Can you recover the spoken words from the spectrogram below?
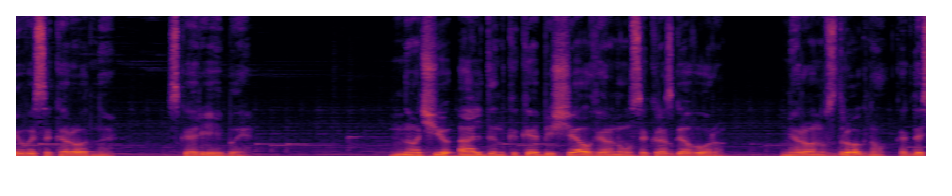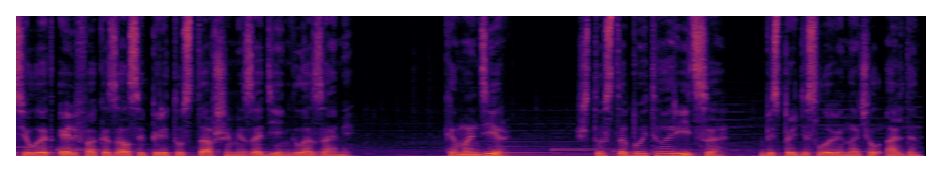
и высокородную. Скорее бы. Ночью Альден, как и обещал, вернулся к разговору. Мирон вздрогнул, когда силуэт эльфа оказался перед уставшими за день глазами. «Командир, что с тобой творится?» – без предисловия начал Альден.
